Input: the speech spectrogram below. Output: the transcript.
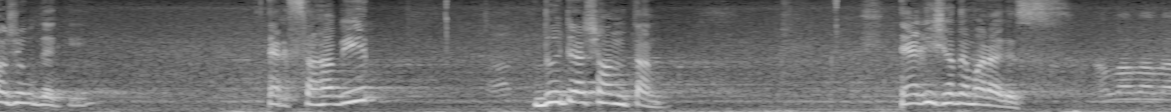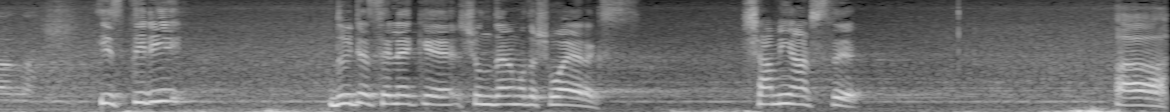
অসুবিধা কি এক সাহাবির দুইটা সন্তান। একই সাথে মারা গেছে। স্ত্রী দুইটা ছেলেকে সুন্দর মতো শোয়া রাখছে। স্বামী আসছে। আহ,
